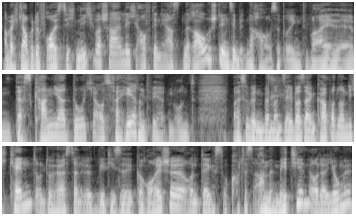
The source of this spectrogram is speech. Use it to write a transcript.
Aber ich glaube, du freust dich nicht wahrscheinlich auf den ersten Rausch, den sie mit nach Hause bringt, weil ähm, das kann ja durchaus verheerend werden. Und weißt du, wenn, wenn man selber seinen Körper noch nicht kennt und du hörst dann irgendwie diese Geräusche und denkst, oh Gott, das arme Mädchen oder Junge,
